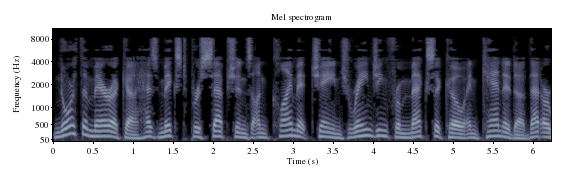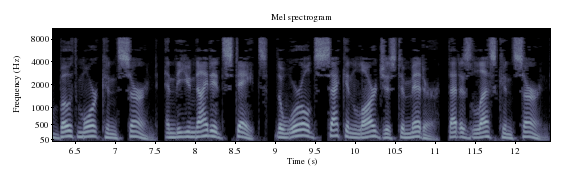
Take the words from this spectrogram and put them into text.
North America has mixed perceptions on climate change ranging from Mexico and Canada that are both more concerned, and the United States, the world's second largest emitter, that is less concerned.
